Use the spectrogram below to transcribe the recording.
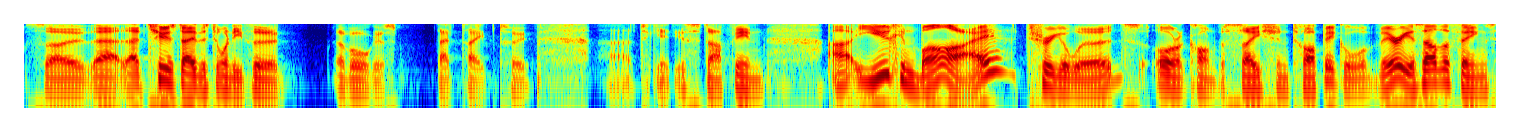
So that, that Tuesday, the twenty third of August, that date too, uh, to get your stuff in. Uh, you can buy trigger words or a conversation topic or various other things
